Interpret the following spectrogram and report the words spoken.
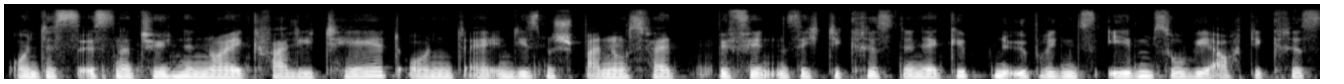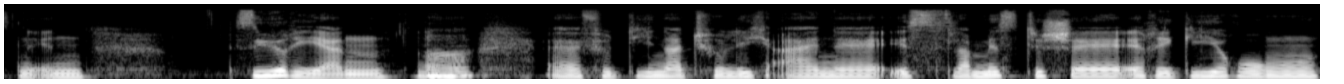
Und es ist natürlich eine neue Qualität. Und äh, in diesem Spannungsfeld befinden sich die Christen in Ägypten übrigens ebenso wie auch die Christen in Syrien, ne, mhm. für die natürlich eine islamistische Regierung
